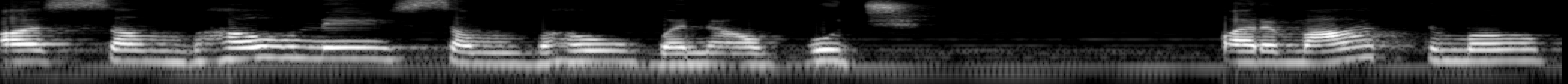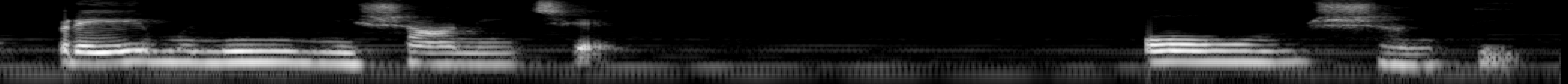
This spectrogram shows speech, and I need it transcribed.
અસંભવને સંભવ બનાવવું જ પરમાત્મા પ્રેમની નિશાની છે. ઓમ શાંતિ.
